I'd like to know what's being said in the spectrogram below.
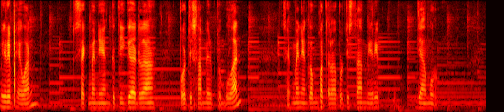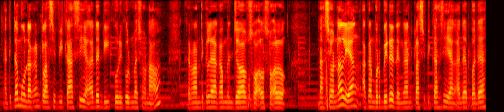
mirip hewan. Segmen yang ketiga adalah protista mirip tumbuhan. Segmen yang keempat adalah protista mirip jamur. Nah, kita menggunakan klasifikasi yang ada di kurikulum nasional karena nanti kalian akan menjawab soal-soal nasional yang akan berbeda dengan klasifikasi yang ada pada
